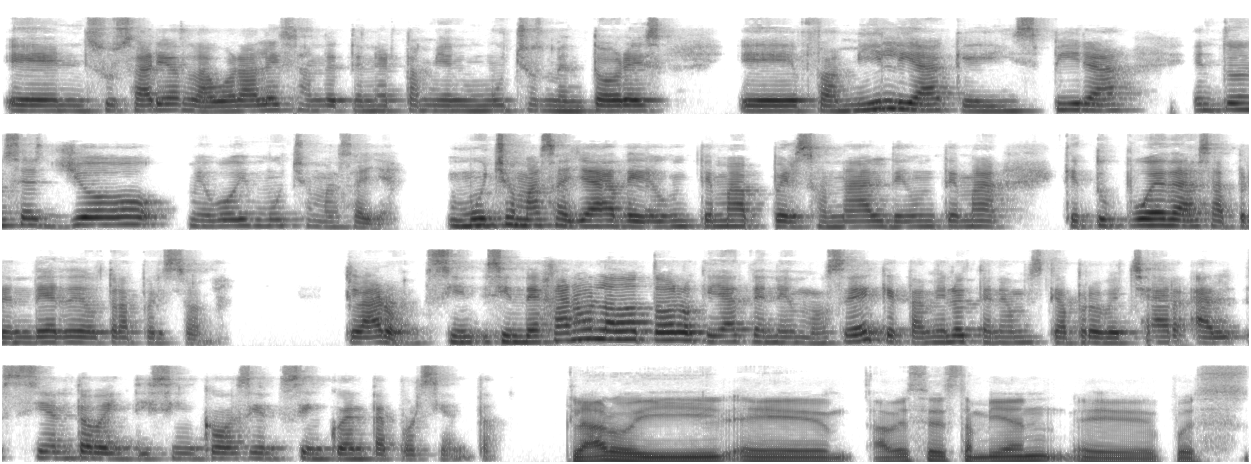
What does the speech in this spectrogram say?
En sus áreas laborales han de tener también muchos mentores eh, familia que inspira. Entonces yo me voy mucho más allá, mucho más allá de un tema personal, de un tema que tú puedas aprender de otra persona. Claro, sin, sin dejar a un lado todo lo que ya tenemos, ¿eh? que también lo tenemos que aprovechar al 125 o 150%. Claro, y eh, a veces también, eh, pues,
